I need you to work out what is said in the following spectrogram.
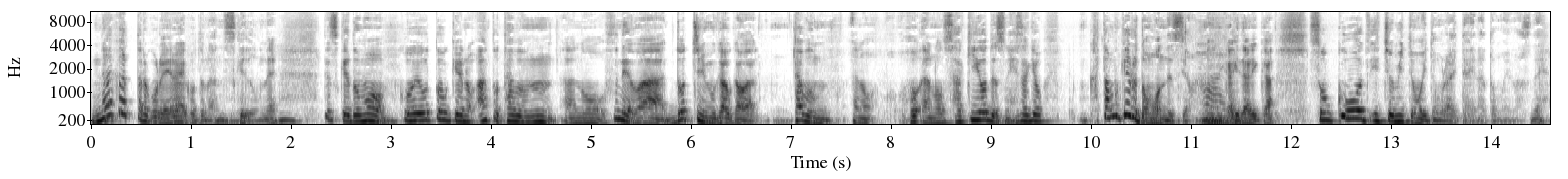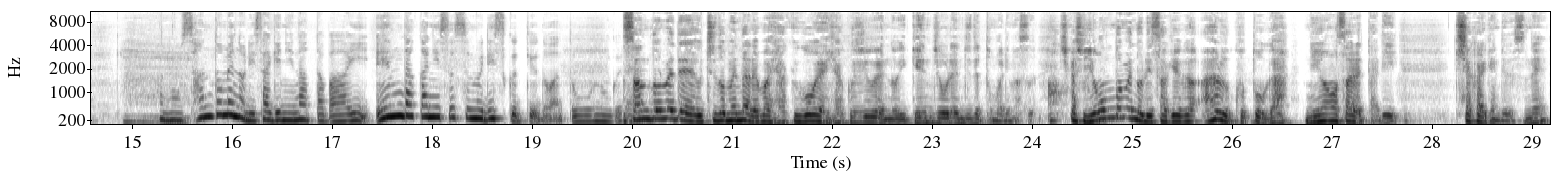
なかったらこれ偉いことなんですけどもね。ですけども、雇用統計の後多分、あの、船はどっちに向かうかは、多分、あの、あの、先をですね、へ先を傾けると思うんですよ。右か左か。そこを一応見ておいてもらいたいなと思いますね。あの、3度目の利下げになった場合、円高に進むリスクっていうのはどのぐらい ?3 度目で打ち止めになれば105円、110円の現状レンジで止まります。しかし4度目の利下げがあることが見合わされたり、記者会見でですね。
